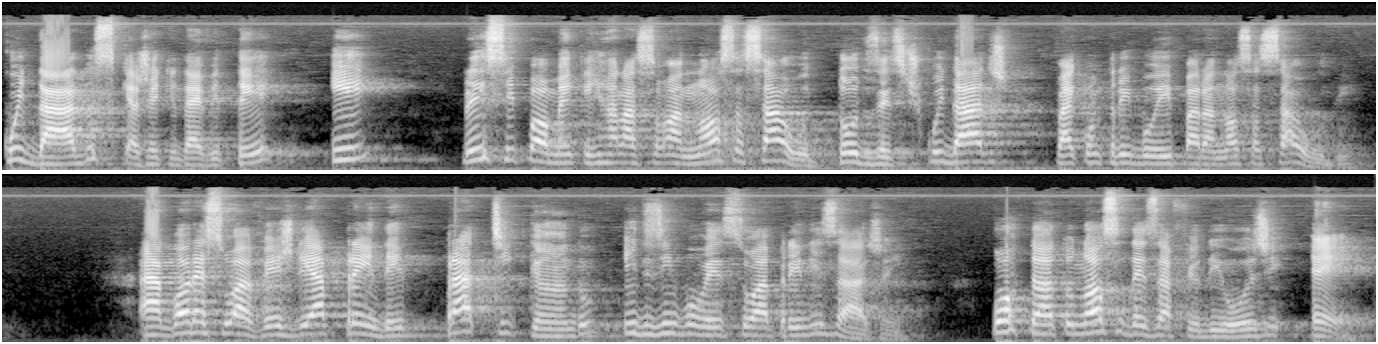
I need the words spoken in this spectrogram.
cuidados que a gente deve ter e principalmente em relação à nossa saúde. Todos esses cuidados vai contribuir para a nossa saúde. Agora é sua vez de aprender praticando e desenvolver sua aprendizagem. Portanto, o nosso desafio de hoje é,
